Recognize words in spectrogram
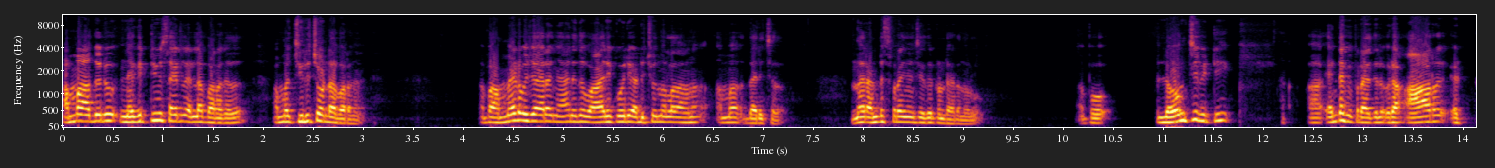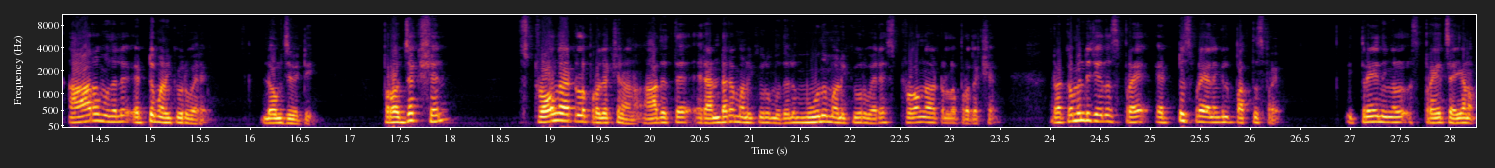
അമ്മ അതൊരു നെഗറ്റീവ് സൈഡിലല്ല പറഞ്ഞത്. അമ്മ ചിരിച്ചോണ്ടാ പറഞ്ഞത്. അപ്പോൾ അമ്മയുടെ വിചാരം ഞാനിത് വാരിക്കോരി അടിച്ചു എന്നുള്ളതാണ് അമ്മ ധരിച്ചത്. എന്നാൽ രണ്ട് സ്പ്രേ ഞാൻ ചെയ്തിട്ടുണ്ടായിരുന്നുള്ളൂ. അപ്പോൾ ലോങ്ജിവിറ്റി എന്റെ അഭിപ്രായത്തിൽ ഒരു ആറ് ആറ് മുതൽ എട്ട് മണിക്കൂർ വരെ ലോങ്ജിവിറ്റി പ്രൊജക്ഷൻ സ്ട്രോങ് ആയിട്ടുള്ള പ്രൊജക്ഷൻ ആണ്. ആദ്യത്തെ രണ്ടര മണിക്കൂർ മുതൽ മൂന്ന് മണിക്കൂർ വരെ സ്ട്രോങ് ആയിട്ടുള്ള പ്രൊജക്ഷൻ റെക്കമെൻഡ് ചെയ്യുന്ന സ്പ്രേ എട്ട് സ്പ്രേ അല്ലെങ്കിൽ പത്ത് സ്പ്രേ ഇത്രയും നിങ്ങൾ സ്പ്രേ ചെയ്യണം.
